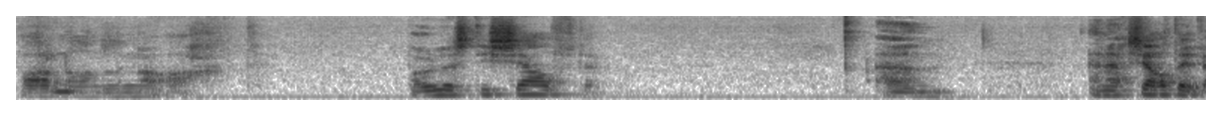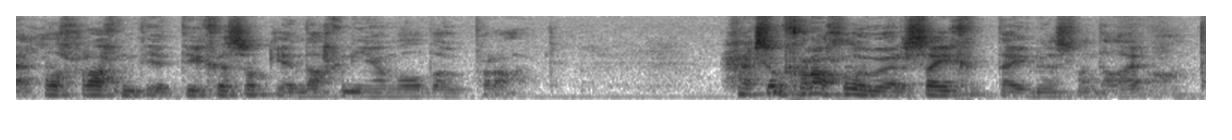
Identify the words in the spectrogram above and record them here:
daar in Handelinge 8. Paulus dieselfde. Ehm um, en ek sê altyd ek wil graag met Etigus ook eendag in die hemel wou praat. Ek sou graag wil hoor sy getuienis van daai aand.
